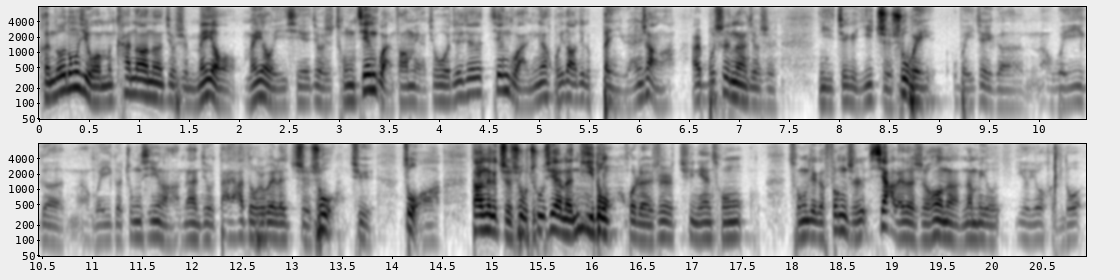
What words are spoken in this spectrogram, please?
很多东西我们看到呢，就是没有没有一些，就是从监管方面，就我就觉得监管应该回到这个本源上啊，而不是呢，就是你这个以指数为为这个为一个为一个中心啊，那就大家都是为了指数去做啊。当那个指数出现了逆动，或者是去年从从这个峰值下来的时候呢，那么有又有很多。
